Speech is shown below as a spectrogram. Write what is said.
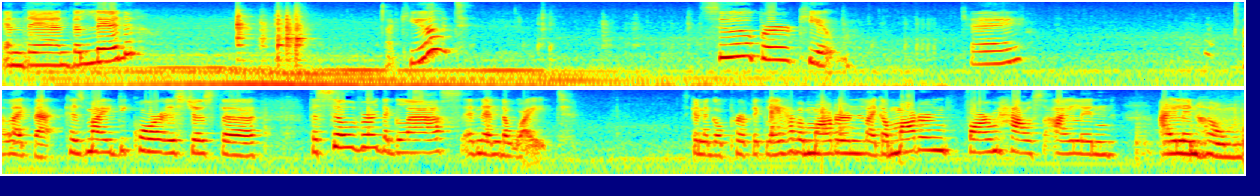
And then the lid. That cute. Super cute. Okay I like that. Because my decor is just the the silver the glass and then the white. It's gonna go perfectly. I have a modern like a modern farmhouse island island home.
